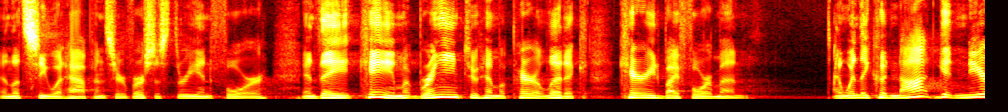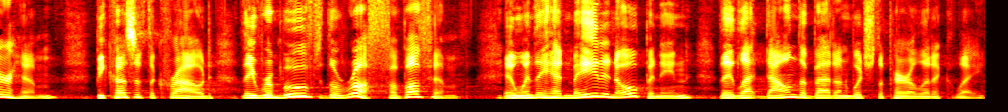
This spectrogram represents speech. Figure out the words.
And let's see what happens here. Verses 3 and 4. And they came, bringing to him a paralytic carried by four men. And when they could not get near him because of the crowd, they removed the roof above him. And when they had made an opening, they let down the bed on which the paralytic lay.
